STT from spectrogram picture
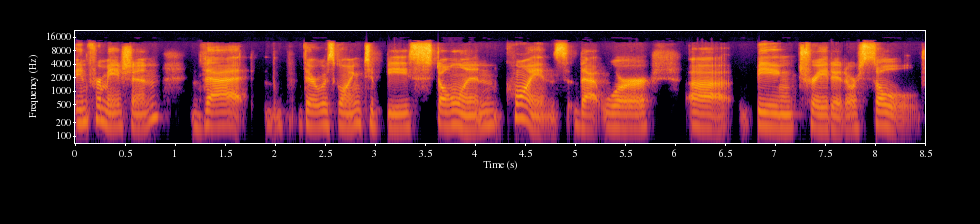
information that there was going to be stolen coins that were uh, being traded or sold.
